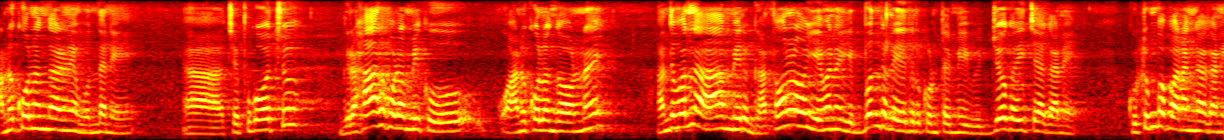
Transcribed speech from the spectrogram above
అనుకూలంగానే ఉందని చెప్పుకోవచ్చు. గ్రహాలు కూడా మీకు అనుకూలంగా ఉన్నాయి. అందువల్ల మీరు గతంలో ఏమైనా ఇబ్బందులు ఎదుర్కొంటే మీ ఉద్యోగరీత్యా కానీ కుటుంబ పరంగా కానీ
